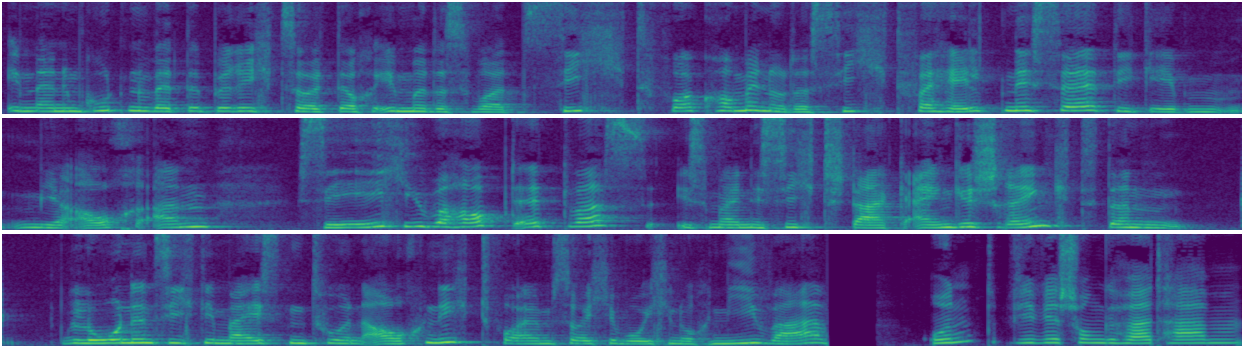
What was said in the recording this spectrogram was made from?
In einem guten Wetterbericht sollte auch immer das Wort Sicht vorkommen oder Sichtverhältnisse. Die geben mir auch an, sehe ich überhaupt etwas? Ist meine Sicht stark eingeschränkt? Dann lohnen sich die meisten Touren auch nicht, vor allem solche, wo ich noch nie war. Und wie wir schon gehört haben,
